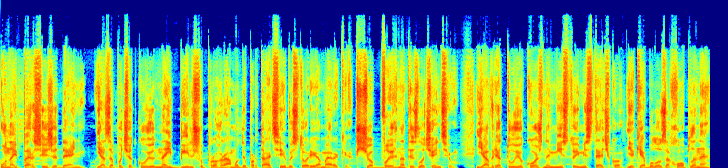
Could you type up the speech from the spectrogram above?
У найперший же день я започаткую найбільшу програму депортації в історії Америки, щоб вигнати злочинців. Я врятую кожне місто і містечко, яке було захоплене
